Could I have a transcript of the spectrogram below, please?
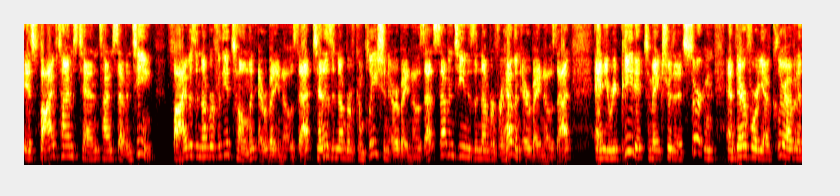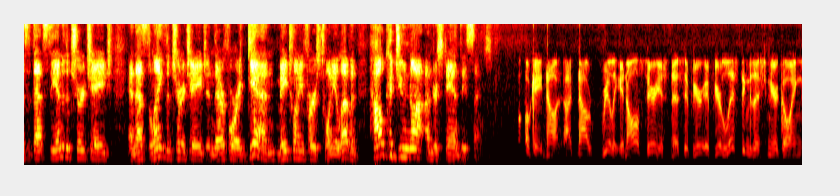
is 5 times 10 times 17. 5 is a number for the atonement, everybody knows that. 10 is a number of completion, everybody knows that. 17 is a number for heaven, everybody knows that. And you repeat it to make sure that it's certain, and therefore you have clear evidence that that's the end of the church age, and that's the length of the church age, and therefore, again, May 21st, 2011. How could you not understand these things? Okay, now, uh, now, really, in all seriousness, if you're if you're listening to this and you're going,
